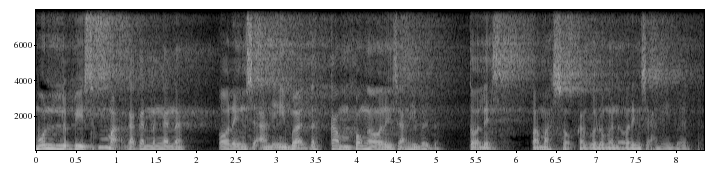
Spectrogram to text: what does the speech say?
mun lebih semak kakan dengan orang sahni ibadah kampung orang sahni ibadah. Toles pamasok ke golongan orang sahni ibadah.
